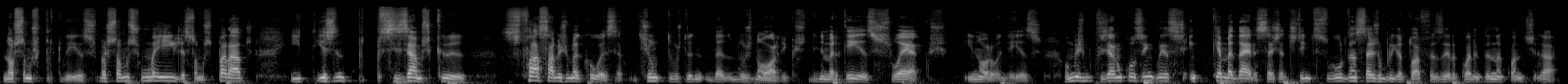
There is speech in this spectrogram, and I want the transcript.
Nós somos portugueses, mas somos uma ilha, somos separados e, e a gente precisamos que se faça a mesma coisa junto dos, dos nórdicos, dinamarqueses, suecos e noruegueses, o mesmo que fizeram com os ingleses, em que a Madeira seja distinto seguro, não seja obrigatório fazer a quarentena quando chegar.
